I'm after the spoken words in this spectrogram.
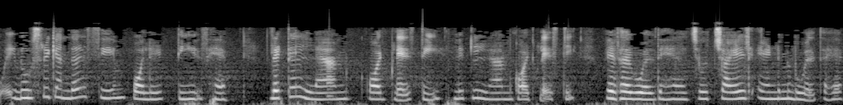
वो एक दूसरे के अंदर सेम क्वालिटीज़ हैं। Little lamb God bless thee little lamb God bless thee इधर बोलते हैं, जो चाइल्ड एंड में बोलता है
